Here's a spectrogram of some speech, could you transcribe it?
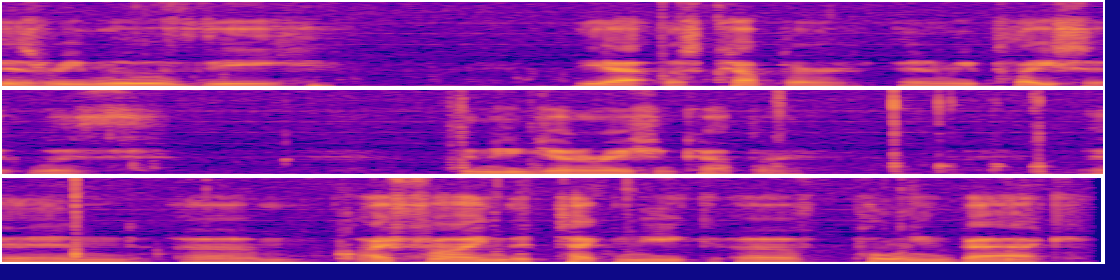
is remove the the Atlas coupler and replace it with the new generation coupler. And um, I find the technique of pulling back,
